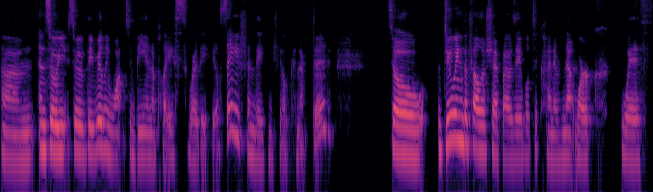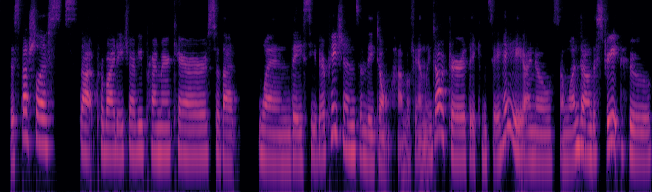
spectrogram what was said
Um, and so, so they really want to be in a place where they feel safe and they can feel connected. So, doing the fellowship, I was able to kind of network with the specialists that provide HIV primary care so that when they see their patients and they don't have a family doctor, they can say, Hey, I know someone down the street who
